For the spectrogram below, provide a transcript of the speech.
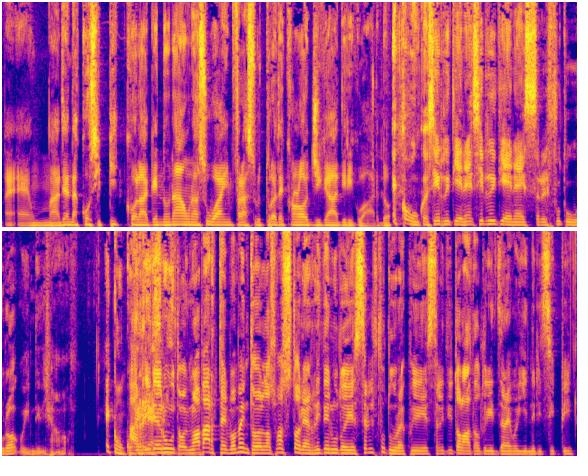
è un'azienda così piccola che non ha una sua infrastruttura tecnologica di riguardo. E comunque si ritiene, si ritiene essere il futuro, quindi diciamo E comunque ha ritenuto in una parte del momento della sua storia ha ritenuto di essere il futuro e quindi di essere titolato a utilizzare quegli indirizzi IP.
